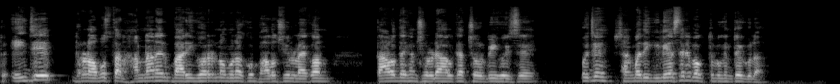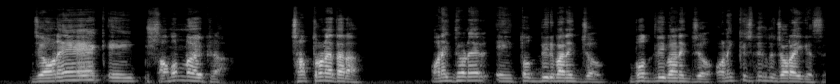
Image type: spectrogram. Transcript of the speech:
তো এই যে ধরুন অবস্থান, হান্নানের বাড়ি ঘরের নমুনা খুব ভালো ছিল না। এখন তারও দেখেন শরীরে হালকা চর্বি হয়েছে। ওই যে সাংবাদিক ইলিয়াসের বক্তব্য কিন্তু এগুলা। যে অনেক এই সমন্বয়করা ছাত্র নেতারা অনেক ধরনের এই তদবির বাণিজ্য, বদলি বাণিজ্য, অনেক কিছু কিন্তু জড়াই গেছে।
